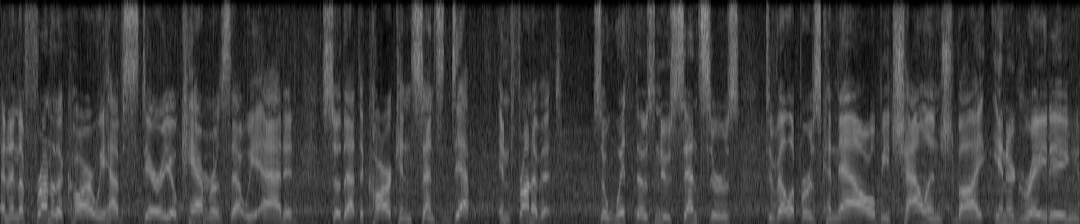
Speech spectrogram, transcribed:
and in the front of the car we have stereo cameras that we added so that the car can sense depth in front of it. So with those new sensors, developers can now be challenged by integrating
